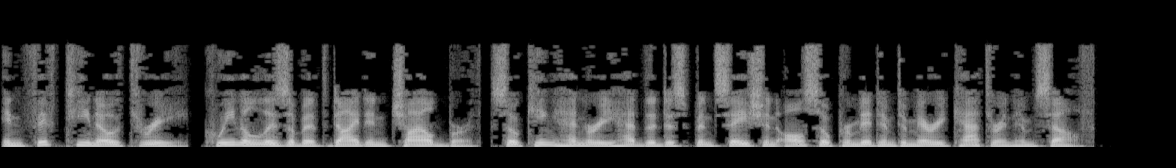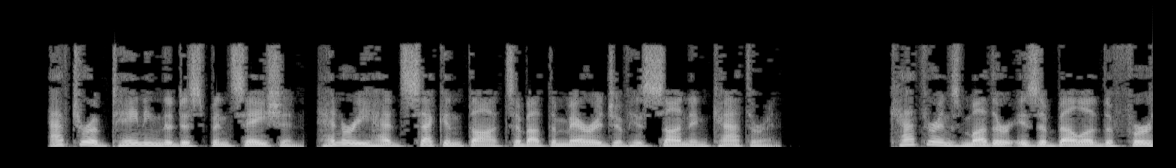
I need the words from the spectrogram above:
In 1503, Queen Elizabeth died in childbirth, so King Henry had the dispensation also permit him to marry Catherine himself. After obtaining the dispensation, Henry had second thoughts about the marriage of his son and Catherine. Catherine's mother Isabella I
